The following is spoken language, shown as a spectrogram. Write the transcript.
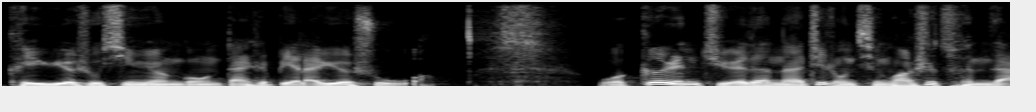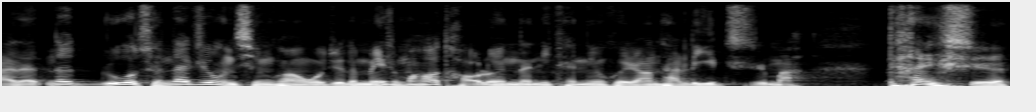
可以约束新员工，但是别来约束我。我个人觉得呢，这种情况是存在的。那如果存在这种情况，我觉得没什么好讨论的，你肯定会让他离职嘛。但是，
